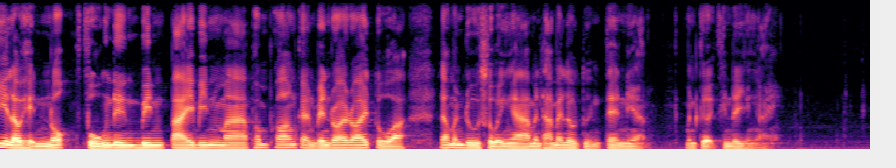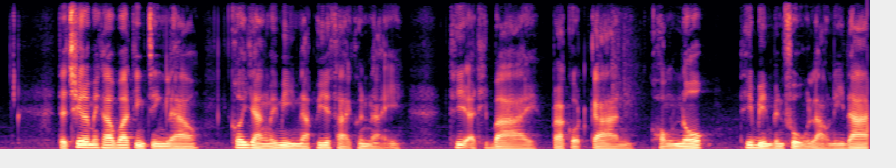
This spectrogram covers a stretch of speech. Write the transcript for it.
ที่เราเห็นนกฝูงดึงบินไปบินมาพร้อม ๆ กันเป็นร้อยๆตัว แล้วมันดูสวยงามมันทำให้เราตื่นเต้นเนี่ยมันเกิดขึ้นได้ยังไง แต่เชื่อไหมครับว่าจริง ๆ แล้วก็ยังไม่มีนักวิทยาศาสตร์คนไหน ที่อธิบายปรากฏการณ์ของนกที่บินเป็นฝูงเหล่านี้ได้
